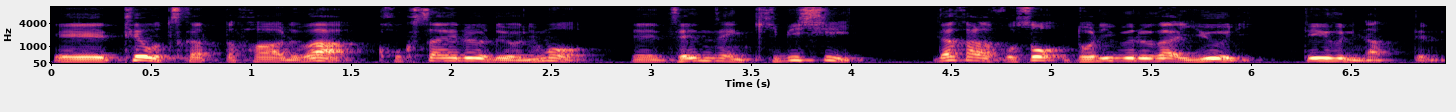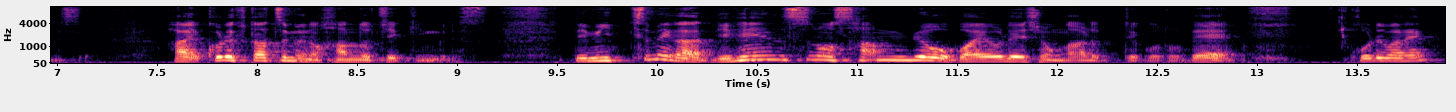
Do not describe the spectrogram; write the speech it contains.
えー、手を使ったファールは国際ルールよりも、えー、全然厳しい。だからこそドリブルが有利っていう風になってるんです。はい、これ2つ目のハンドチェッキングです。で、3つ目がディフェンスの3秒バイオレーションがあるっていうことで、これはね、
